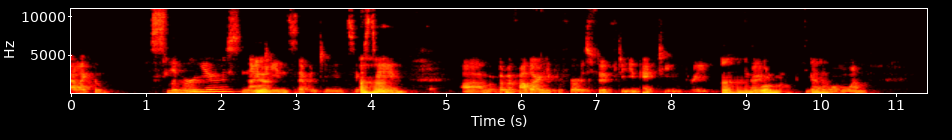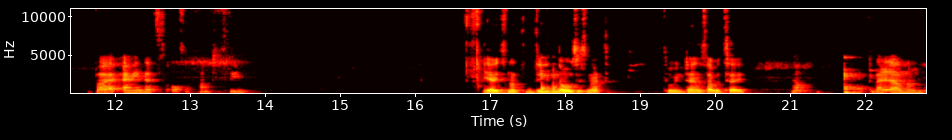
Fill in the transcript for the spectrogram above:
I like the slimmer years 19, 17, 16. Um, but my father he prefers 15, 18, 3, Uh-huh. The warmer. one. yeah, the Uh-huh. warmer ones. But I mean that's also fun to see. Yeah, it's not the nose is not too intense, I would say. No. But um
